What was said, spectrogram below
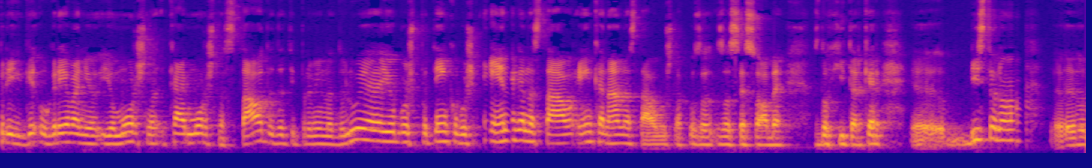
pri ogrevanju, moraš, kaj moraš nastaviti, da ti pravilno deluje, jo boš potem, ko boš enega nastavil, en kanal nastavil, boš lahko za, za vse sobe zelo hiter. Ker eh, bistveno eh,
